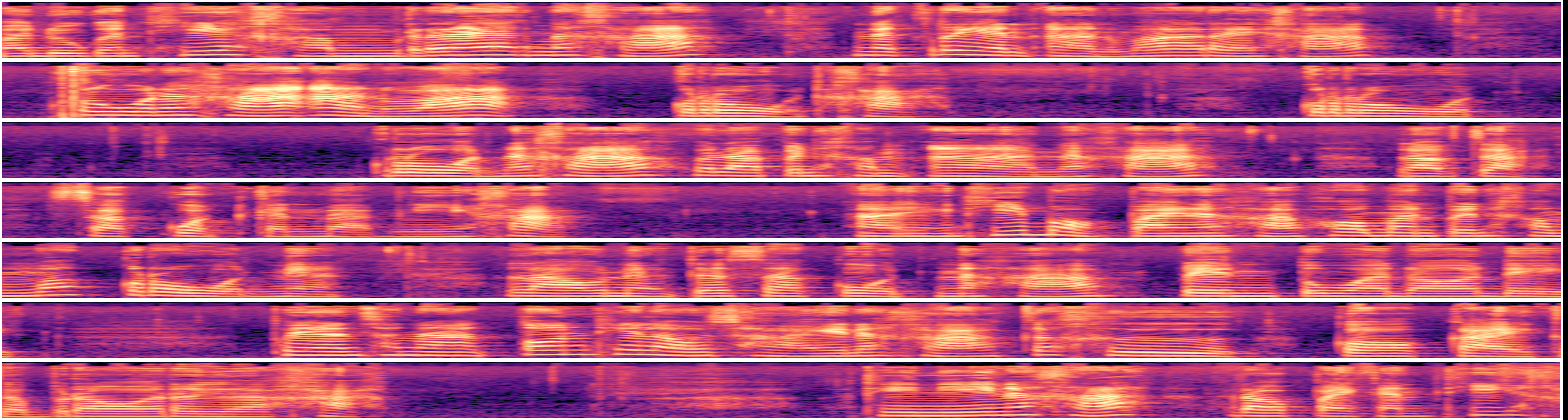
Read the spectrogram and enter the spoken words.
มาดูกันที่คำแรกนะคะ นักเรียนอ่านว่าอะไรคะ ครูนะคะอ่านว่า โกรธค่ะ โกรธ โกรธนะคะ เวลาเป็นคำอ่านนะคะ เราจะสะกดกันแบบนี้ค่ะอ่าอย่างที่บอกไปนะคะ พอมันเป็นคำว่าโกรธเนี่ย เราเนี่ยจะสะกดนะคะ เป็นตัวดอเด็ก พยัญชนะต้นที่เราใช้นะคะก็คือกอไก่กับรอเรือค่ะ ทีนี้นะคะเราไปกันที่ค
